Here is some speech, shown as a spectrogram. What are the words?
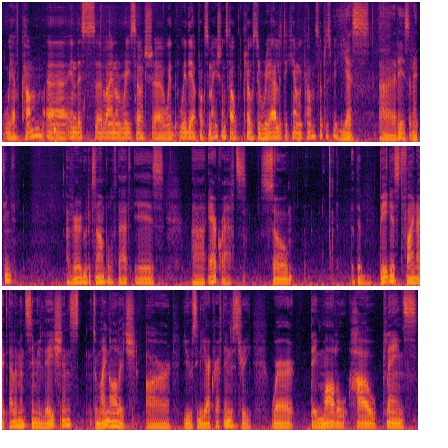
we have come uh, in this uh, line of research uh, with with the approximations? How close to reality can we come, so to speak? Yes, uh, that is, and I think a very good example of that is uh, aircrafts. So the biggest finite element simulations, to my knowledge, are used in the aircraft industry, where they model how planes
